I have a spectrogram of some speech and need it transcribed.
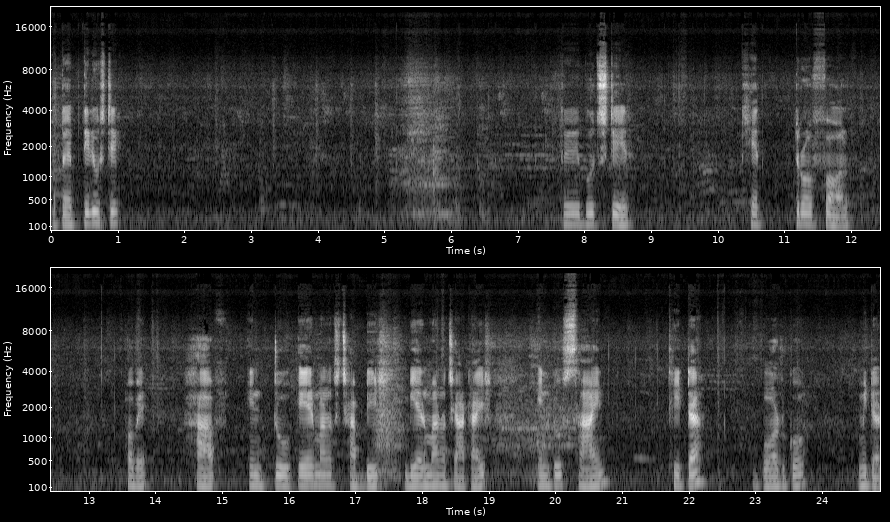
অতএব ত্রিভুজটির ত্রিভুজটির ক্ষেত্রফল হবে হাফ ইন্টু এর মান হচ্ছে ছাব্বিশ, বি এর মান হচ্ছে আঠাইশ ইন্টু সাইন থিটা বর্গ মিটার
